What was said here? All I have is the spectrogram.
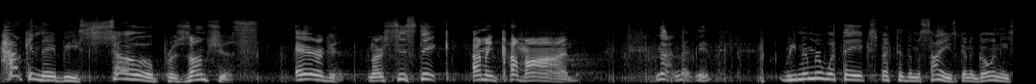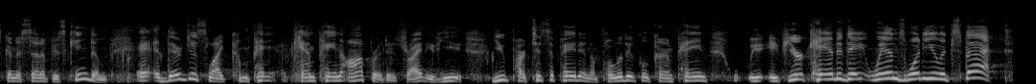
How can they be so presumptuous, arrogant, narcissistic? I mean, come on. Not, remember what they expected the Messiah. He's going to go and he's going to set up his kingdom. Eh, eh, they're just like campaign, operatives, right? If you, you participate in a political campaign, if your candidate wins, what do you expect?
